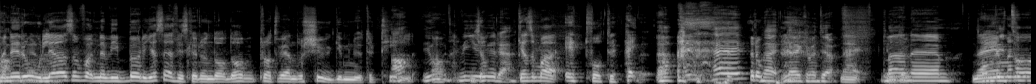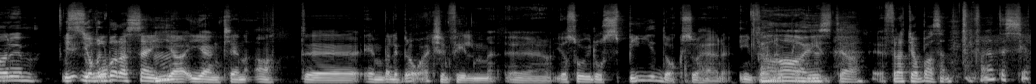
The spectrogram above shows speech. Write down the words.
Men det genren. roliga som var, när vi började säga att vi ska runda av, då pratar vi ändå 20 minuter till. Ja, jo, vi gör ju det. Kanske bara ett, två, tre, hej! Ja, hej! Hejdå. Nej, det kan vi inte göra. Nej, men inte eh, Nej, om vi men- eh, Jag vill bara säga egentligen att eh, en väldigt bra actionfilm. Eh, jag såg ju då Speed också här inför den här Ja, uppladdningen. just det. För att jag bara sen, fan jag har inte sett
